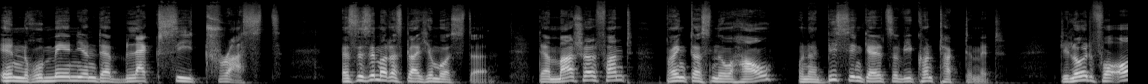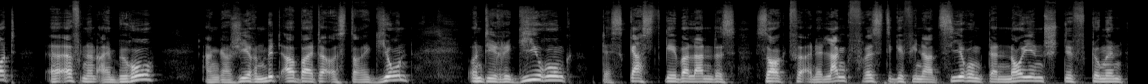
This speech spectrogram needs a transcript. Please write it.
in Rumänien der Black Sea Trust. Es ist immer das gleiche Muster. Der Marshall Fund bringt das Know-how und ein bisschen Geld sowie Kontakte mit. Die Leute vor Ort eröffnen ein Büro, engagieren Mitarbeiter aus der Region und die Regierung des Gastgeberlandes sorgt für eine langfristige Finanzierung der neuen Stiftungen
